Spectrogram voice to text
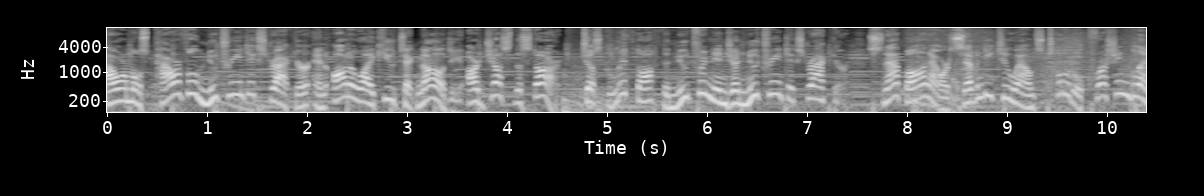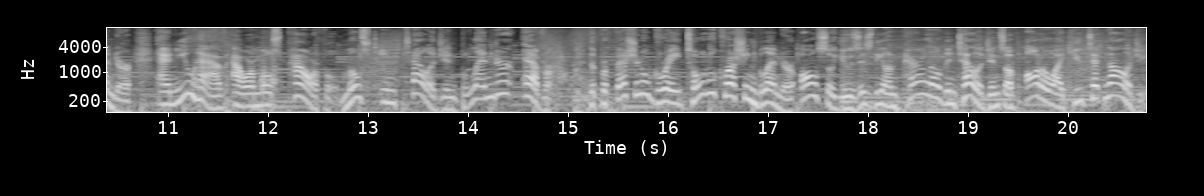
our most powerful nutrient extractor and Auto IQ technology are just the start. Just lift off the NutriNinja nutrient extractor, snap on our 72-ounce total crushing blender, and you have our most powerful, most intelligent blender ever. The professional grade total crushing blender also uses the unparalleled intelligence of Auto IQ technology.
